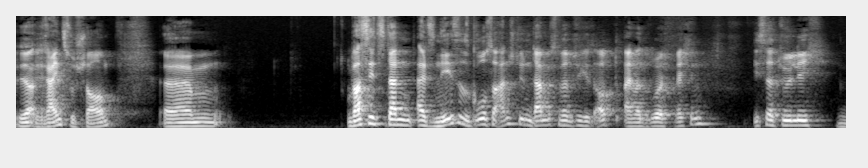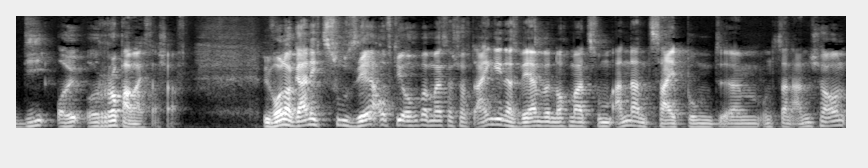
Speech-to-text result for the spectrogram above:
Ja. reinzuschauen. Ähm, was jetzt dann als nächstes große ansteht, und da müssen wir natürlich jetzt auch einmal drüber sprechen, ist natürlich die Europameisterschaft. Wir wollen auch gar nicht zu sehr auf die Europameisterschaft eingehen, das werden wir nochmal zum anderen Zeitpunkt ähm, uns dann anschauen.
